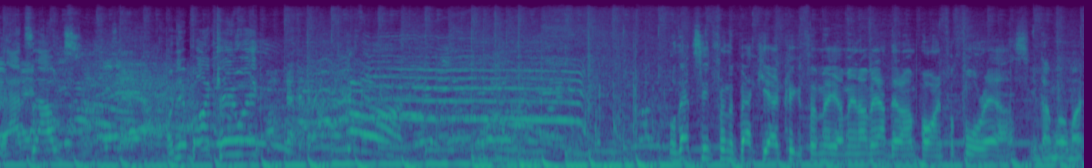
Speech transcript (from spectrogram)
That's out. On your bike, Kiwi. Well, that's it from the backyard cricket for me. I mean, I'm out there umpiring for four hours. You've done well, mate.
